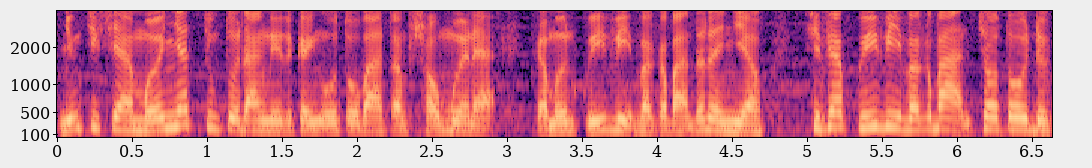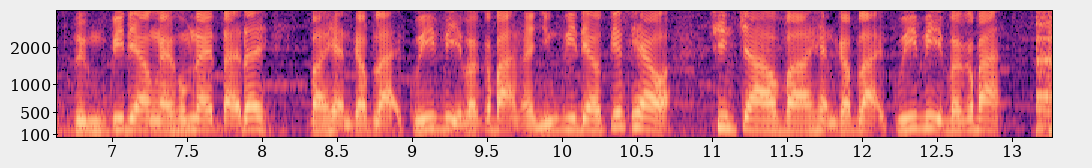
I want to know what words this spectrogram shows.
những chiếc xe mới nhất chúng tôi đang lên kênh ô tô 360 này. Cảm ơn quý vị và các bạn rất là nhiều. Xin phép quý vị và các bạn cho tôi được dừng video ngày hôm nay tại đây và hẹn gặp lại quý vị và các bạn ở những video tiếp theo. Xin chào và hẹn gặp lại quý vị và các bạn.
